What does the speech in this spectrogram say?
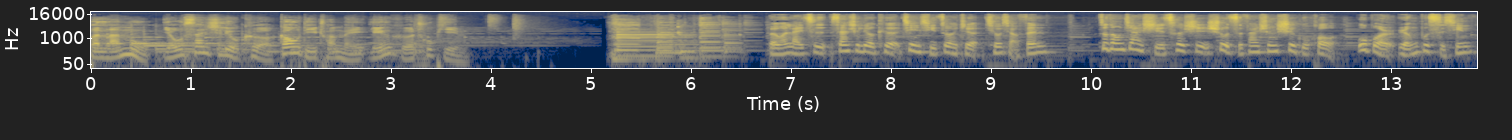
本栏目由三十六氪高低传媒联合出品。本文来自三十六氪见习作者邱小芬。自动驾驶测试数次发生事故后，Uber 仍不死心。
